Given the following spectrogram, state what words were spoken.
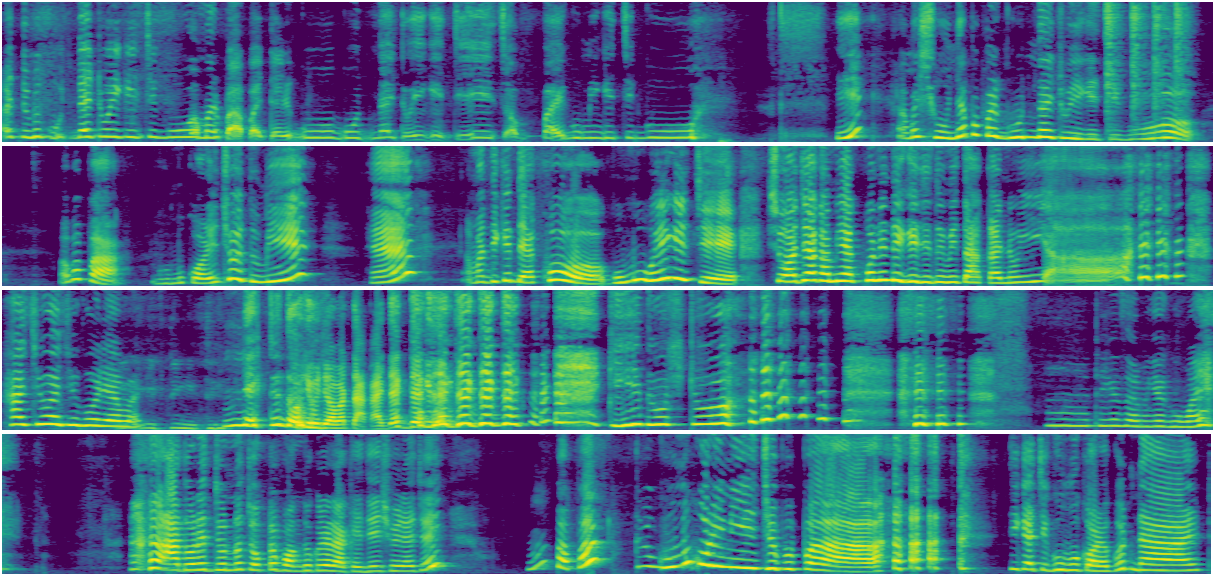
আর তুমি গুড নাইট হয়ে গেছে গু, আমার পাপাটার গু গুড নাইট হয়ে গেছে, সবাই ঘুমিয়ে গেছে গু। এ, আমার সোনা পাপার গুড নাইট হয়ে গেছে গু। ও, পাপা, ঘুমু করেছ তুমি? হ্যাঁ? আমার দিকে দেখো গুমু হয়ে গেছে। সজাগ আমি এখনই দেখেছি তুমি তাকানো। ইয়া। হাঁচু হাঁচু করে আবার। একটু একটু দোজো আবার টাকায় দেখ দেখ দেখ দেখ দেখ দেখ। কি দুষ্টু। ঠিক আছে আমি গিয়ে ঘুমাই। আদরের জন্য চোখটা বন্ধ করে রাখে যেই সরে যাই হুম পাপা তুমি ঘুমো করে নিয়েছো পাপা। ঠিক আছে ঘুমো করো গুড নাইট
